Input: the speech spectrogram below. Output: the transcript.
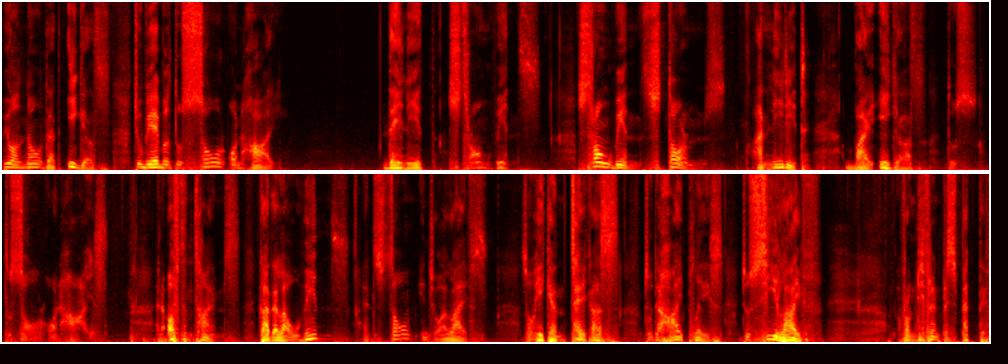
We all know that eagles, to be able to soar on high, they need strong winds. Strong winds, storms are needed by eagles to, to soar on highs. And oftentimes, God allows winds and storm into our lives so He can take us to the high place to see life from different perspective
